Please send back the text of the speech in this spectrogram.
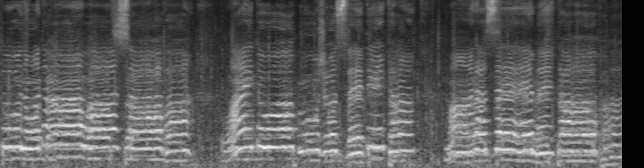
tu no dēlā savā, lai top mūžos svētītā, māra zeme tava.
